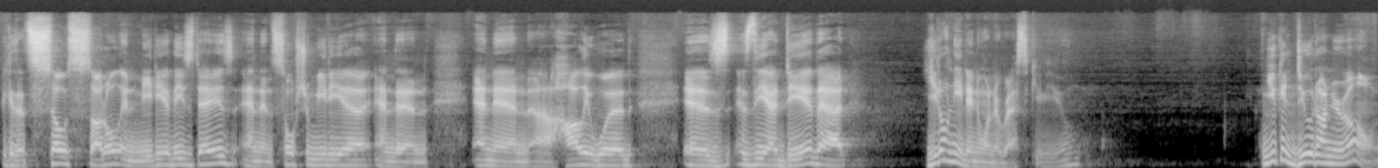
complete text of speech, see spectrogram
because it's so subtle in media these days, and in social media, and in and in uh, Hollywood, is is the idea that you don't need anyone to rescue you. You can do it on your own.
